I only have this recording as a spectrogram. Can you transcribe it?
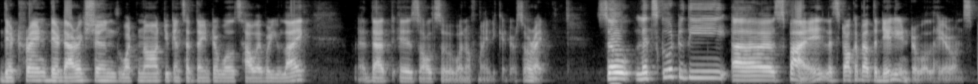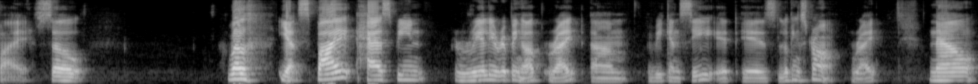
their trend, their direction, whatnot. You can set the intervals however you like. Uh, that is also one of my indicators. All right. So let's go to the uh, SPY. Let's talk about the daily interval here on SPY. So well, yeah, SPY has been really ripping up, right? Um, we can see it is looking strong, right? Now,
